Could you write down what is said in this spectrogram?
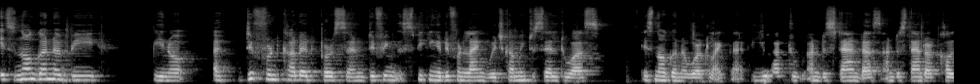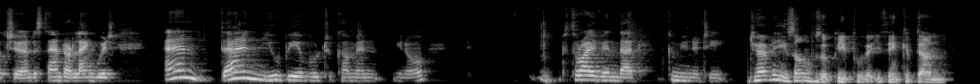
it's not going to be you know a different colored person different speaking a different language coming to sell to us it's not going to work like that you have to understand us understand our culture understand our language and then you'll be able to come and you know thrive in that community do you have any examples of people that you think have done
